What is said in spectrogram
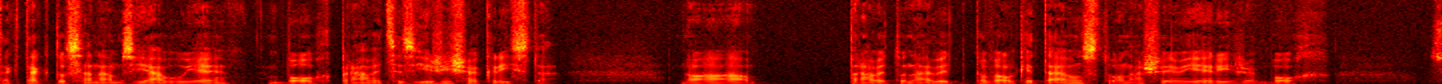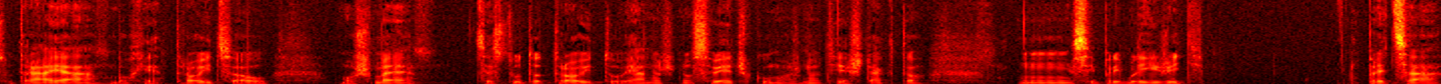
tak takto sa nám zjavuje Boh práve cez Ježiša Krista. No a práve to, najvä, to veľké tajomstvo našej viery, že Boh sú traja, Boh je trojicou, môžeme cez túto trojitu vianočnú sviečku možno tiež takto mm, si priblížiť. Predsa e,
